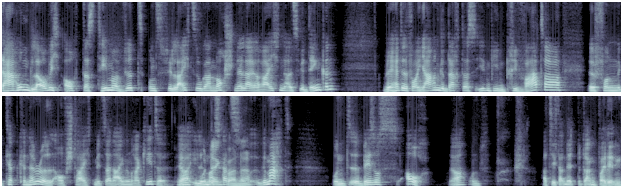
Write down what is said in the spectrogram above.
darum glaube ich auch, das Thema wird uns vielleicht sogar noch schneller erreichen, als wir denken. Wer hätte vor Jahren gedacht, dass irgendwie ein Privater äh, von Cap Canaveral aufsteigt mit seiner eigenen Rakete? Ja, Elon Musk hat es ne? gemacht. Und äh, Bezos auch. Ja, und hat sich dann nett bedankt bei den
